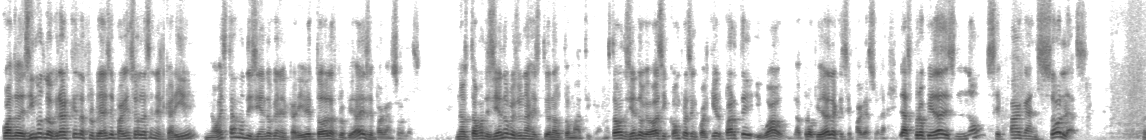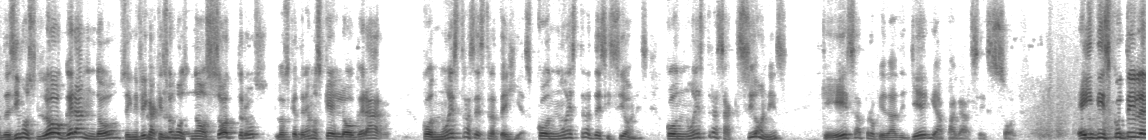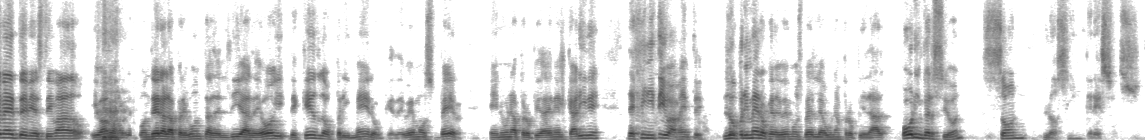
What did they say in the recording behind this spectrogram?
Cuando decimos lograr que las propiedades se paguen solas en el Caribe, no estamos diciendo que en el Caribe todas las propiedades se pagan solas. No estamos diciendo que es una gestión automática. No estamos diciendo que vas y compras en cualquier parte y wow, la propiedad es la que se paga sola. Las propiedades no se pagan solas. Cuando decimos logrando, significa que somos nosotros los que tenemos que lograr con nuestras estrategias, con nuestras decisiones, con nuestras acciones, que esa propiedad llegue a pagarse sola. E indiscutiblemente, mi estimado, y vamos a responder a la pregunta del día de hoy, de qué es lo primero que debemos ver en una propiedad en el Caribe, definitivamente lo primero que debemos verle a una propiedad por inversión son los ingresos.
